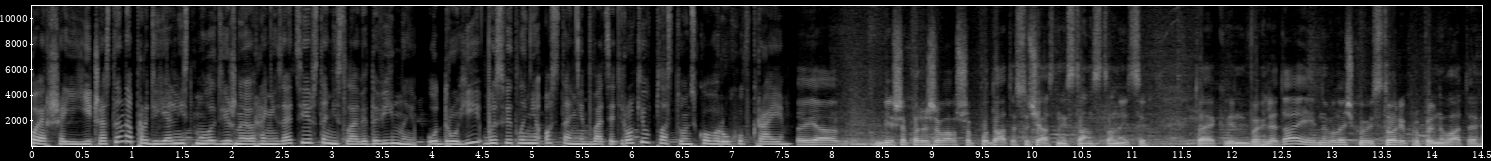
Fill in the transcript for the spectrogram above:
Перша її частина про діяльність молодіжної організації в Станіславі до війни. У другій висвітлені останні 20 років пластунського руху в краї. Я більше переживав, щоб подати сучасний стан станиці, так як він виглядає, і невеличку історію пропильнувати.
